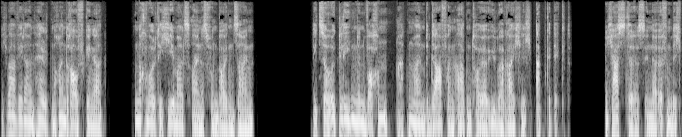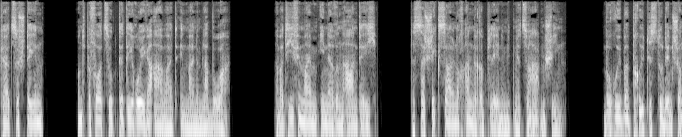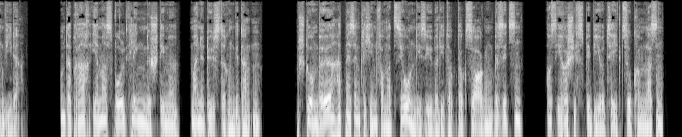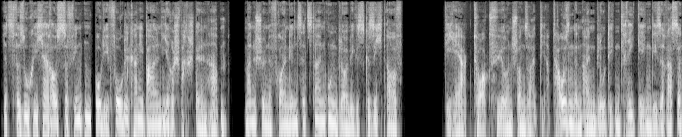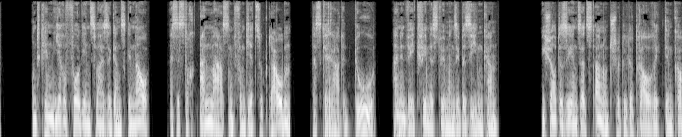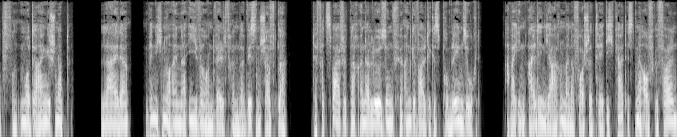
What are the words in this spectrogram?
Ich war weder ein Held noch ein Draufgänger, noch wollte ich jemals eines von beiden sein. Die zurückliegenden Wochen hatten meinen Bedarf an Abenteuer überreichlich abgedeckt. Ich hasste es, in der Öffentlichkeit zu stehen und bevorzugte die ruhige Arbeit in meinem Labor. Aber tief in meinem Inneren ahnte ich, dass das Schicksal noch andere Pläne mit mir zu haben schien. Worüber brütest du denn schon wieder? Unterbrach Irmas wohlklingende Stimme meine düsteren Gedanken. Sturmböe hat mir sämtliche Informationen, die sie über die Tok-Toks Sorgen besitzen, aus ihrer Schiffsbibliothek zukommen lassen. Jetzt versuche ich herauszufinden, wo die Vogelkannibalen ihre Schwachstellen haben. Meine schöne Freundin setzte ein ungläubiges Gesicht auf. Die Herr Tork führen schon seit Jahrtausenden einen blutigen Krieg gegen diese Rasse und kennen ihre Vorgehensweise ganz genau. Es ist doch anmaßend von dir zu glauben, dass gerade du einen Weg findest, wie man sie besiegen kann. Ich schaute sie entsetzt an und schüttelte traurig den Kopf und murrte eingeschnappt. Leider bin ich nur ein naiver und weltfremder Wissenschaftler, der verzweifelt nach einer Lösung für ein gewaltiges Problem sucht. Aber in all den Jahren meiner Forschertätigkeit ist mir aufgefallen,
